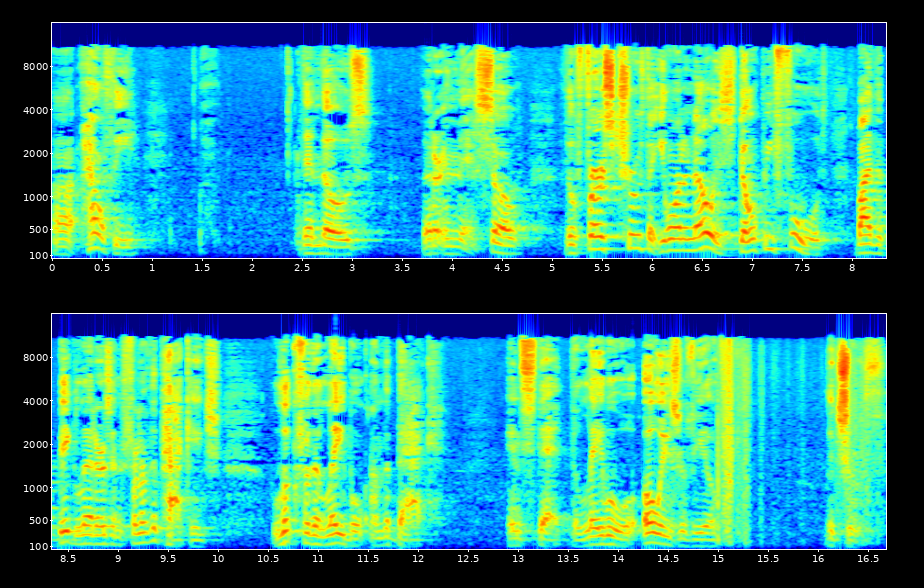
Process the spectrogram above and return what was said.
uh, healthy than those that are in this. So, the first truth that you want to know is don't be fooled by the big letters in front of the package. Look for the label on the back instead. The label will always reveal the truth.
